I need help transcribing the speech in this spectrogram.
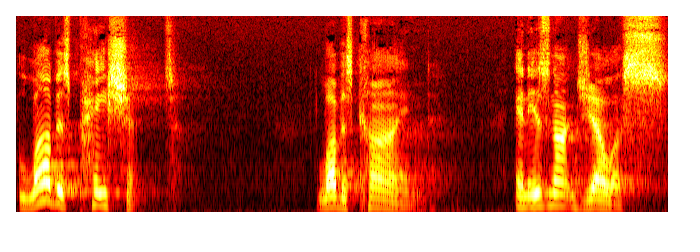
Love is patient, love is kind and is not jealous.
